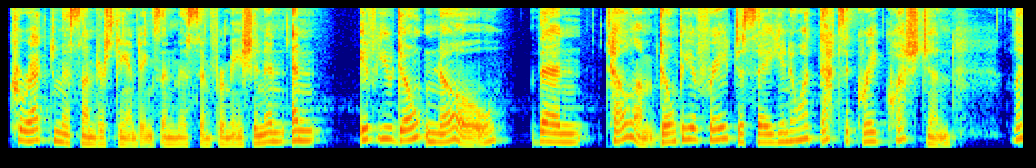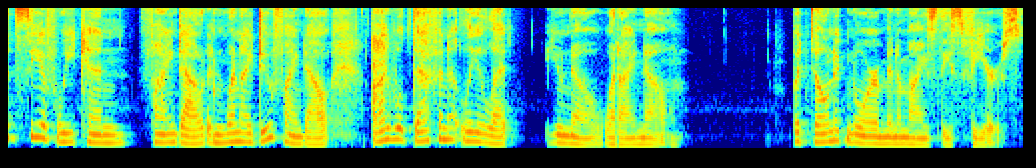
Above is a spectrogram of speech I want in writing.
Correct misunderstandings and misinformation. And, and if you don't know, then tell them. Don't be afraid to say, you know what, that's a great question. Let's see if we can find out. And when I do find out, I will definitely let you know what I know. But don't ignore or minimize these fears.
